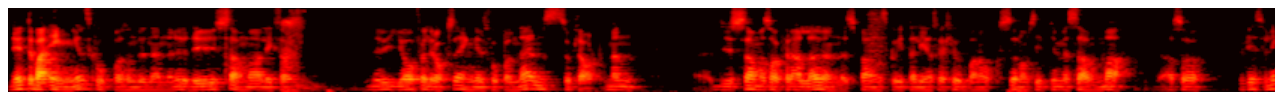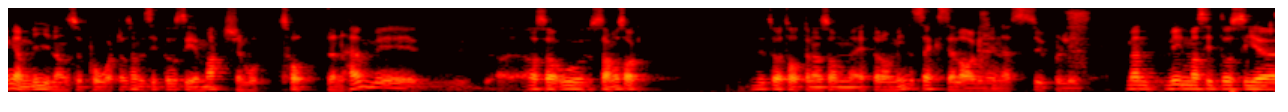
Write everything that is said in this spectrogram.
Det är inte bara engelsk fotboll som du nämner nu. Det är ju samma liksom. Nu, jag följer också engelsk fotboll närmst såklart, men det är ju samma sak för alla länder. Spanska och italienska klubbarna också. De sitter ju med samma. Alltså, det finns väl inga Milan-supportrar som vill sitta och se matcher mot Tottenham i, Alltså, och samma sak. Nu tar jag Tottenham som ett av de minst sexiga lagen i den här Super League. Men vill man sitta och se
